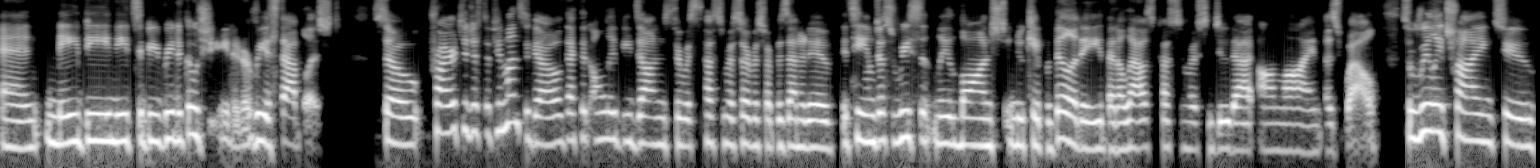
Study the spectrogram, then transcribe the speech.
and maybe need to be renegotiated or reestablished. So prior to just a few months ago, that could only be done through a customer service representative. The team just recently launched a new capability that allows customers to do that online as well. So really trying to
